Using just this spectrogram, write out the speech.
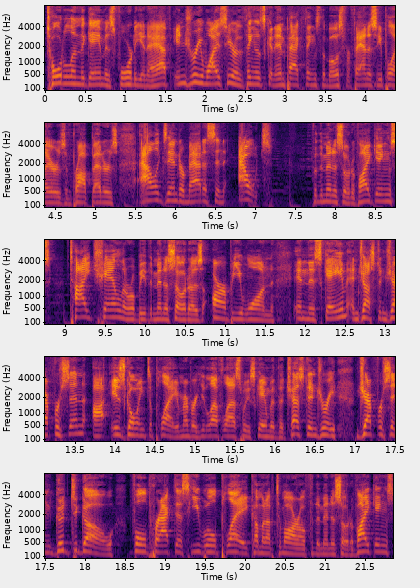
Total in the game is 40 and a half. Injury wise here, the thing that's going to impact things the most for fantasy players and prop betters, Alexander Mattison out for the Minnesota Vikings. Ty Chandler will be the Minnesota's RB1 in this game, and Justin Jefferson uh, is going to play. Remember, he left last week's game with a chest injury. Jefferson, good to go, full practice. He will play coming up tomorrow for the Minnesota Vikings.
